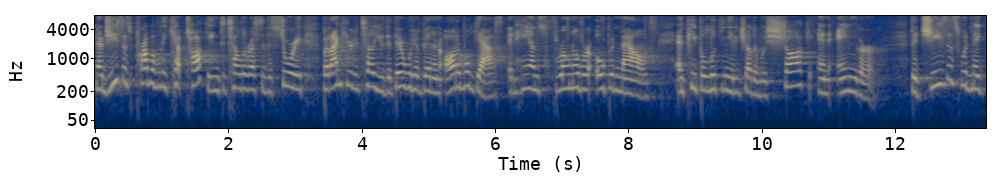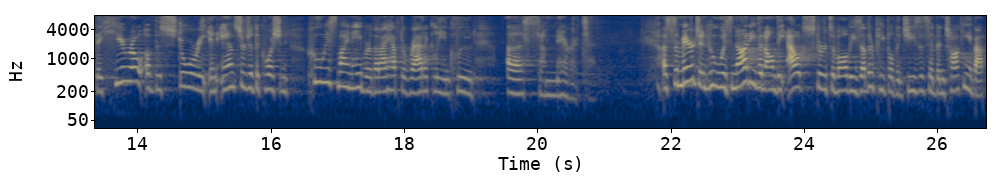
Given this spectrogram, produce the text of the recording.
Now, Jesus probably kept talking to tell the rest of the story, but I'm here to tell you that there would have been an audible gasp and hands thrown over open mouths and people looking at each other with shock and anger that Jesus would make the hero of the story in answer to the question, Who is my neighbor that I have to radically include? A Samaritan. A Samaritan who was not even on the outskirts of all these other people that Jesus had been talking about,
